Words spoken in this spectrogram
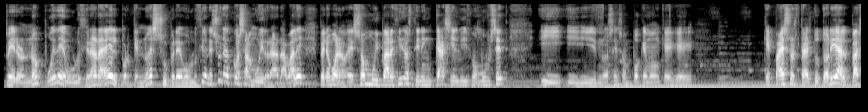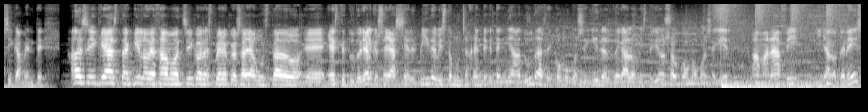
pero no puede evolucionar a él, porque no es super evolución, es una cosa muy rara, ¿vale? Pero bueno, eh, son muy parecidos, tienen casi el mismo moveset y, no sé, son Pokémon que para eso está el tutorial, básicamente. Así que hasta aquí lo dejamos, chicos. Espero que os haya gustado eh, este tutorial, que os haya servido. He visto mucha gente que tenía dudas de cómo conseguir el regalo misterioso, cómo conseguir a Manafi, y ya lo tenéis.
